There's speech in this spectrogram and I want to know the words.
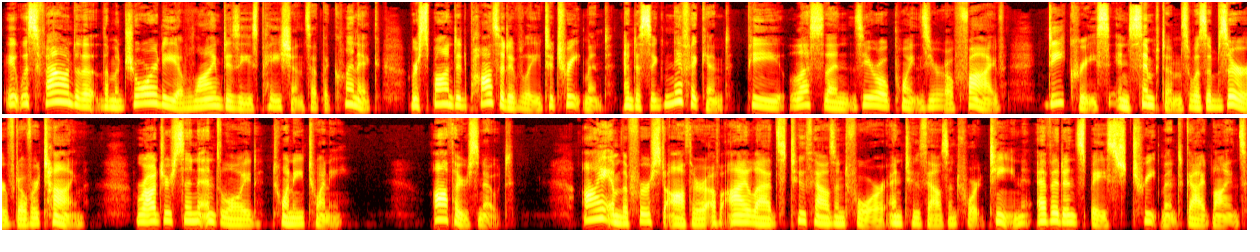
It was found that the majority of Lyme disease patients at the clinic responded positively to treatment, and a significant p less than 0.05 decrease in symptoms was observed over time. Rogerson and Lloyd, 2020. Author's Note I am the first author of ILAD's 2004 and 2014 evidence based treatment guidelines,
